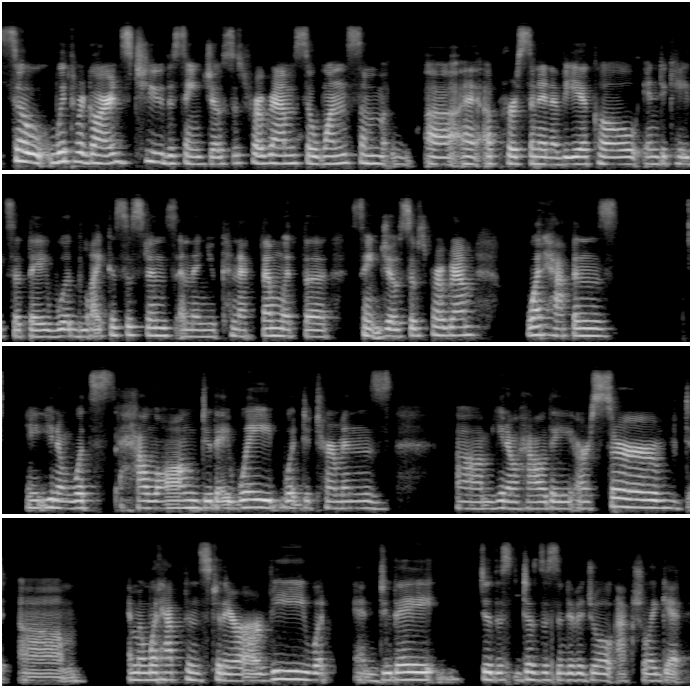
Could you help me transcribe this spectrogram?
so, with regards to the St. Joseph's program, so once some uh, a, a person in a vehicle indicates that they would like assistance, and then you connect them with the St. Joseph's program, what happens? You know, what's how long do they wait? What determines, um, you know, how they are served? Um, I mean, what happens to their RV? What and do they do this? Does this individual actually get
